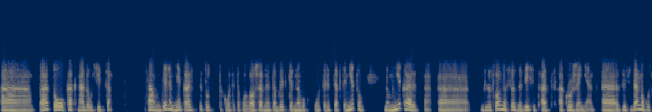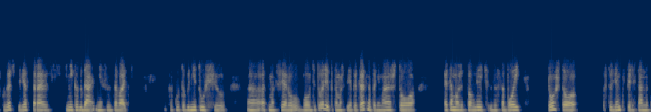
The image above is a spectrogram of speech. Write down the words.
А, про то, как надо учиться самом деле, мне кажется, тут какой-то такой волшебной таблетки, одного какого-то рецепта нету, но мне кажется, э, безусловно, все зависит от окружения. Э, за себя могу сказать, что я стараюсь никогда не создавать какую-то гнетущую э, атмосферу в аудитории, потому что я прекрасно понимаю, что это может повлечь за собой то, что студенты перестанут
